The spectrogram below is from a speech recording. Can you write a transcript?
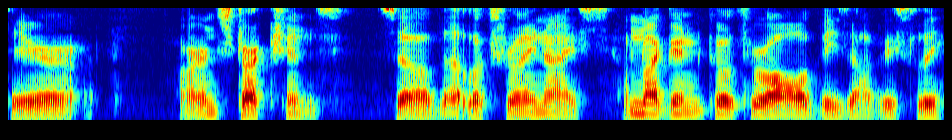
there are instructions. So that looks really nice. I'm not going to go through all of these obviously.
